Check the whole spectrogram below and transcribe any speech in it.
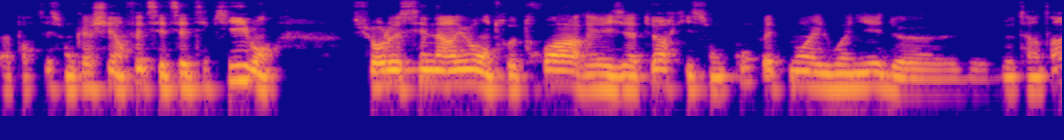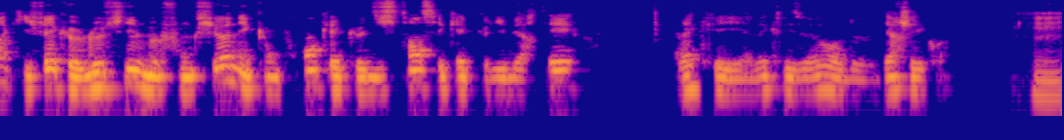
apporter son cachet. En fait, c'est cet équilibre sur le scénario entre trois réalisateurs qui sont complètement éloignés de, Tintin qui fait que le film fonctionne et qu'on prend quelques distances et quelques libertés avec les, avec les œuvres d'Hergé. Hmm.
